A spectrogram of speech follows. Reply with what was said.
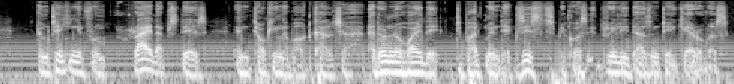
I'm taking it from right upstairs and talking about culture. I don't know why the department exists because it really doesn't take care of us.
